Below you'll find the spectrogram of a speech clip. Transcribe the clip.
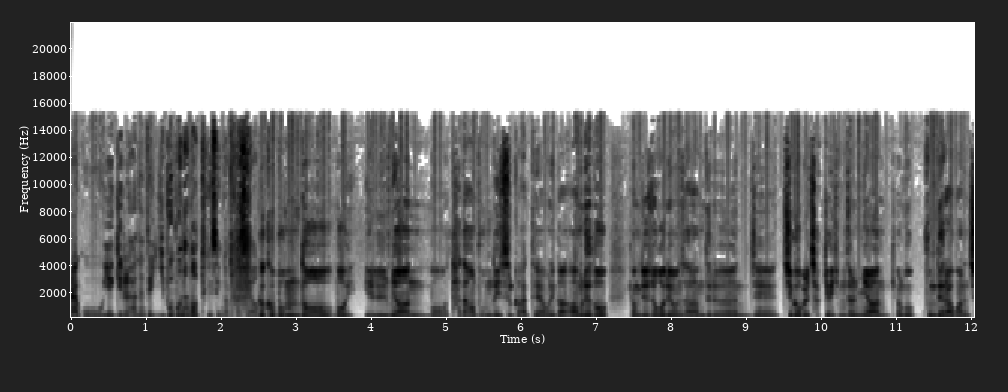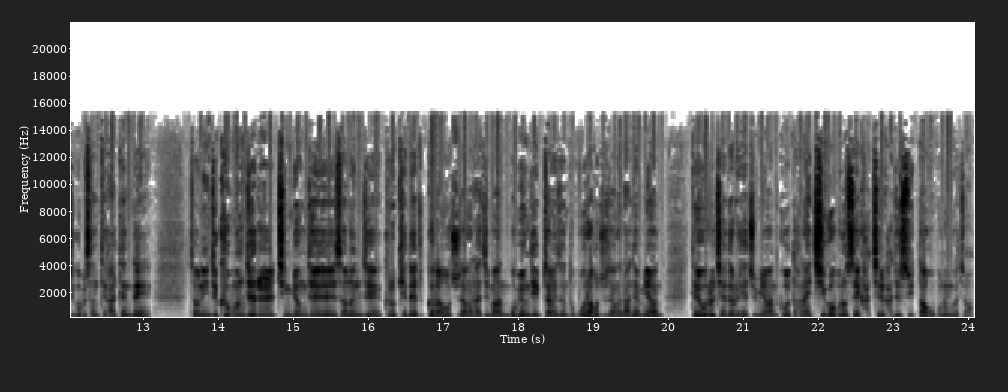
라고 얘기를 하는데 이 부분은 어떻게 생각하세요? 그, 그 부분도 뭐 일면 뭐 타당한 부분도 있을 것 같아요. 그러니까 아무래도 경제적으로 어려운 사람들은 이제 직업을 찾기 힘들면 결국 군대라고 하는 직업을 선택할 텐데 저는 이제 그 문제를 징병제에서는 이제 그렇게 될 거라고 주장을 하지만 모병제 입장에서는 또 뭐라고 주장을 하냐면 대우를 제대로 해주면 그것도 하나의 직업으로서의 가치를 가질 수 있다고 보는 거죠.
